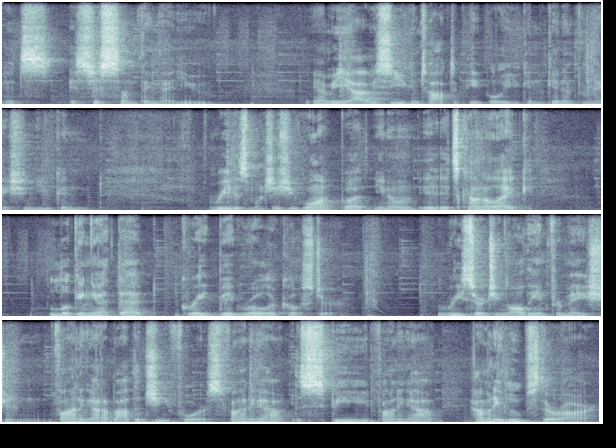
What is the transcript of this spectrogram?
It's it's just something that you yeah, I mean, obviously you can talk to people, you can get information, you can read as much as you want, but you know, it, it's kind of like looking at that great big roller coaster, researching all the information, finding out about the G-force, finding out the speed, finding out how many loops there are,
